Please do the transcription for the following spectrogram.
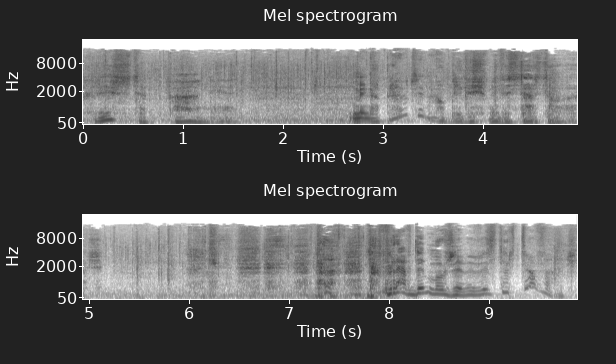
Chryste, panie. My naprawdę moglibyśmy wystartować. Na- Naprawdę możemy wystartować.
